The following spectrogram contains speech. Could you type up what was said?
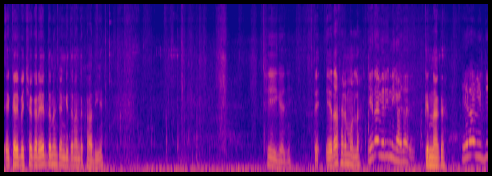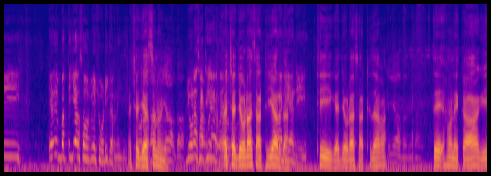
ਇੱਕ ਵਾਰੀ ਪਿੱਛੇ ਕਰੇ ਇਧਰ ਨੂੰ ਚੰਗੀ ਤਰ੍ਹਾਂ ਦਿਖਾ ਦਈਏ। ਠੀਕ ਹੈ ਜੀ। ਤੇ ਇਹਦਾ ਫਿਰ ਮੁੱਲ? ਇਹਦਾ ਵੀਰ ਜੀ ਨਿਗਾਹ ਜਾ ਜੀ। ਕਿੰਨਾ ਕ? ਇਹਦਾ ਵੀਰ ਜੀ ਇਹਦੇ 32100 ਰੁਪਏ ਛੋਟ ਹੀ ਕਰਨੀ ਜੀ। ਅੱਛਾ ਜੈਸਨ ਹੋਈ 1000 ਦਾ ਜੋੜਾ 60000 ਦਾ। ਅੱਛਾ ਜੋੜਾ 60000 ਦਾ। ਠੀਕ ਹੈ ਜੋੜਾ 60 ਦਾ ਵਾ। 1000 ਦਾ ਦੇਣਾ ਤੇ ਹੁਣ ਇੱਕ ਆ ਆ ਗਈ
